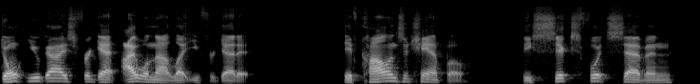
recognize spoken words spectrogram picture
don't you guys forget, I will not let you forget it. If Collins Acheampong, the six foot seven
